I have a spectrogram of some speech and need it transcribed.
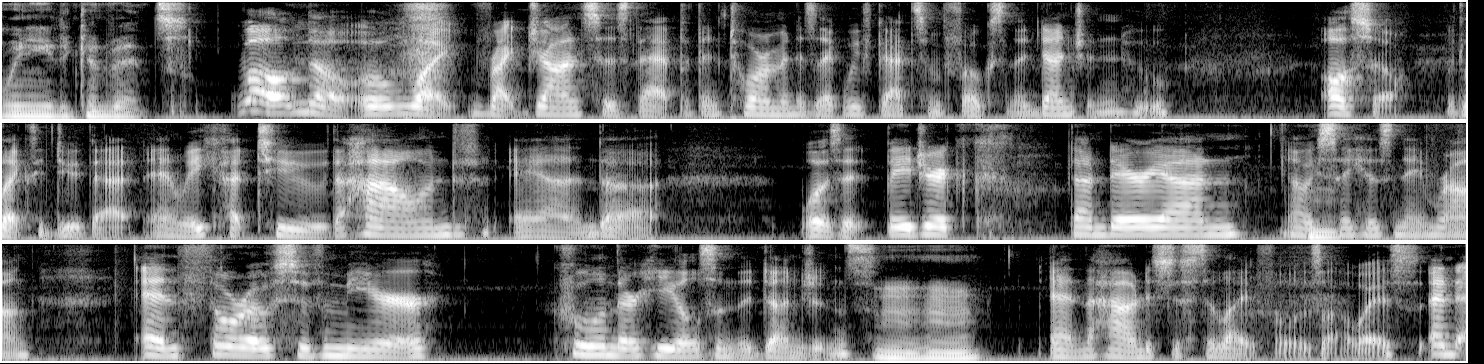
We need to convince. Well, no, uh, right, right. Jon says that, but then Tormund is like, we've got some folks in the dungeon who also would like to do that. And we cut to the Hound and, uh, what was it, Badric Dondarrion? I always say his name wrong. And Thoros of Myr cooling their heels in the dungeons. Mm-hmm. and the hound is just delightful as always. And uh,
